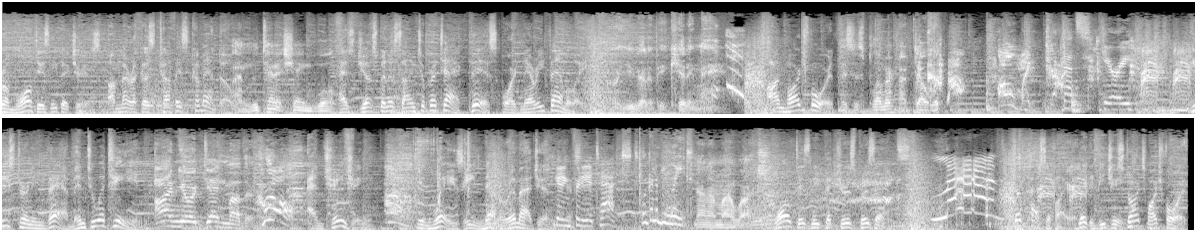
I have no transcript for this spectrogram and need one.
From Walt Disney Pictures, America's toughest commando I'm Lieutenant Shane Wolfe. has just been assigned to protect this ordinary family. Oh, you gotta be kidding me. On March 4th, Mrs. Plummer, I've dealt with. Oh, oh my god! That's scary. he's turning them into a team I'm your dead mother. Crawl! and changing in ways he never imagined. Getting pretty attached. We're gonna be late. Not on my watch. Walt Disney Pictures presents Land! The Pacifier, rated PG, starts March 4th.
